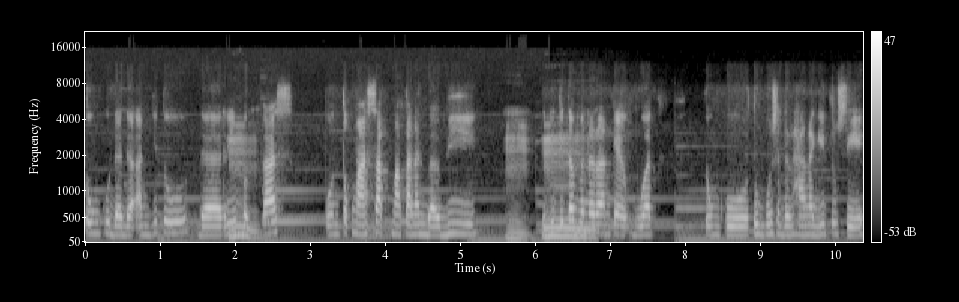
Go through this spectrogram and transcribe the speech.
tungku dadaan gitu dari Hmm. bekas untuk masak makanan babi. Hmm. Jadi kita Hmm. beneran kayak buat tungku tungku sederhana gitu sih.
